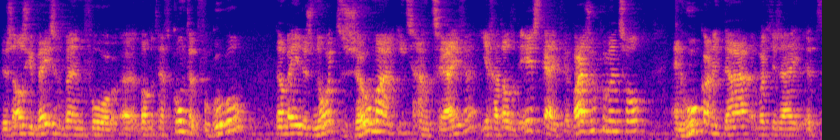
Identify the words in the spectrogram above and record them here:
Dus als je bezig bent voor, uh, wat betreft content voor Google, dan ben je dus nooit zomaar iets aan het schrijven. Je gaat altijd eerst kijken waar zoeken mensen op en hoe kan ik daar, wat je zei, het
